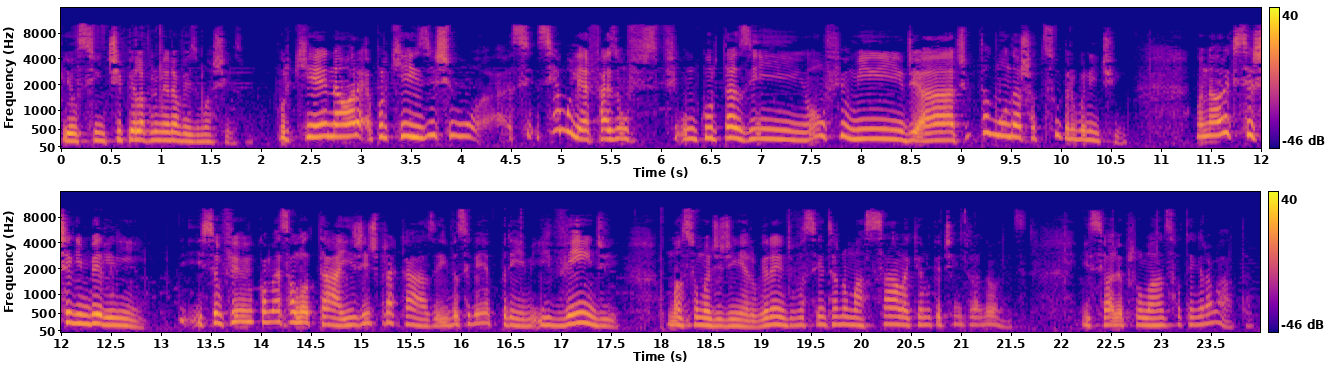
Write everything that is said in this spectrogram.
eu senti pela primeira vez o machismo. Porque na hora, porque existe um, se, se a mulher faz um, um curtazinho, um filminho de arte, todo mundo acha super bonitinho. Mas na hora que você chega em Berlim e seu filme começa a lotar, e gente para casa, e você ganha prêmio, e vende uma soma de dinheiro grande, você entra numa sala que eu nunca tinha entrado antes. E você olha para o lado só tem gravata.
